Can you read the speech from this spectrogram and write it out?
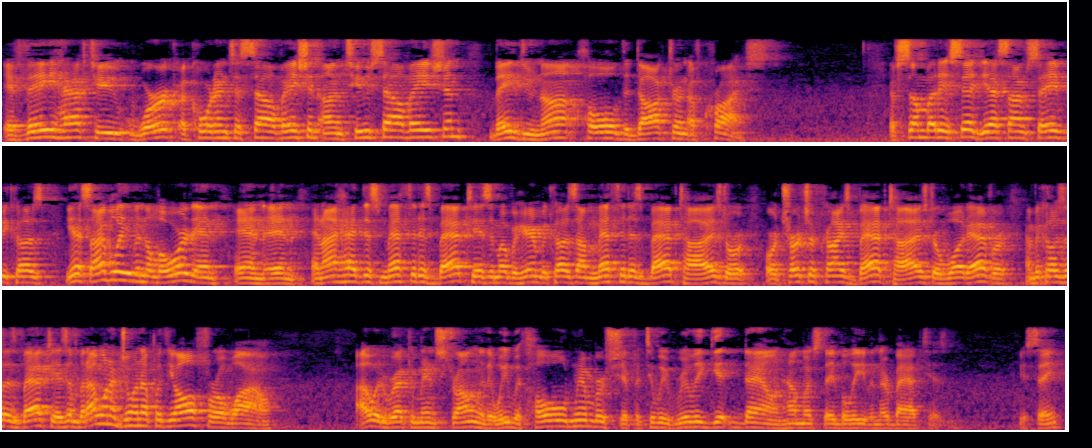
If they have to work according to salvation unto salvation, they do not hold the doctrine of Christ. If somebody said, Yes, I'm saved because, yes, I believe in the Lord and, and, and, and I had this Methodist baptism over here, and because I'm Methodist baptized or, or Church of Christ baptized or whatever, and because of this baptism, but I want to join up with y'all for a while. I would recommend strongly that we withhold membership until we really get down how much they believe in their baptism. You see?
